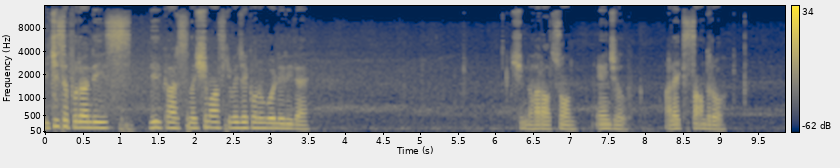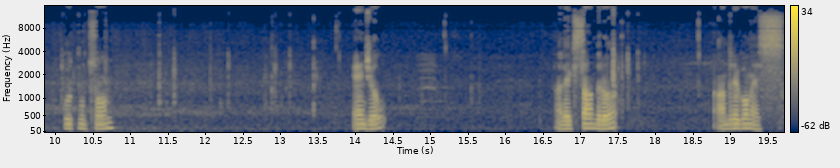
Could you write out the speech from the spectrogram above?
2-0 öndeyiz. Lille karşısında Szymanski ve Ceko'nun golleriyle. Şimdi Haraldsson, Angel, Alexandro, Gudmundsson, Angel, Alexandro, Andre Gomez.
